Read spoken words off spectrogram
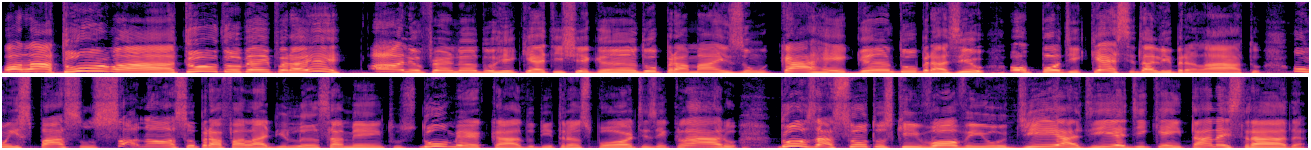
Olá, turma! Tudo bem por aí? Olha o Fernando Riquetti chegando para mais um Carregando o Brasil, o podcast da Librelato, um espaço só nosso para falar de lançamentos, do mercado de transportes e, claro, dos assuntos que envolvem o dia a dia de quem tá na estrada.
